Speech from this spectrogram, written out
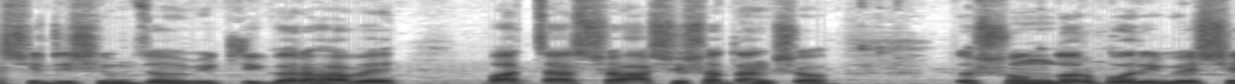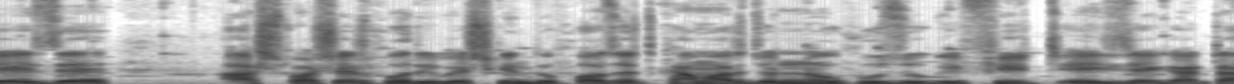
আশি ডিসিম জমি বিক্রি করা হবে বা চারশো আশি শতাংশ। তো সুন্দর পরিবেশে এই যে আশপাশের পরিবেশ কিন্তু ফজেট খামার জন্য উপযোগী ফিট এই জায়গাটা।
